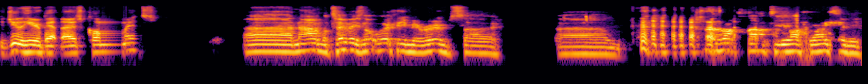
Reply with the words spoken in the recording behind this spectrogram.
Did you hear about those comments? Uh, no, my TV's not working in my room, so um, rough start to the operation. The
